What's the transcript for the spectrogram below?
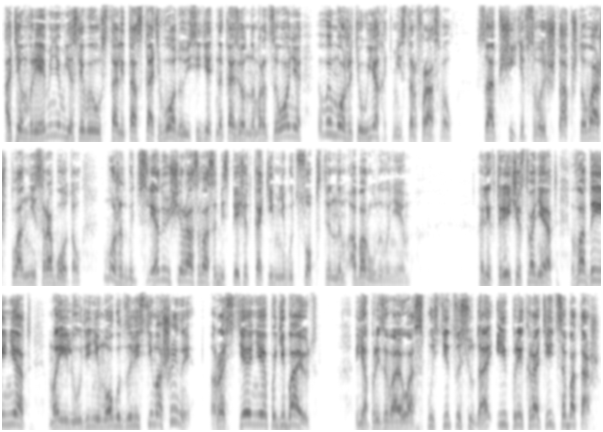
А тем временем, если вы устали таскать воду и сидеть на казенном рационе, вы можете уехать, мистер Фрасвелл. Сообщите в свой штаб, что ваш план не сработал. Может быть, в следующий раз вас обеспечат каким-нибудь собственным оборудованием. Электричества нет, воды нет, мои люди не могут завести машины, растения погибают. Я призываю вас спуститься сюда и прекратить саботаж.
